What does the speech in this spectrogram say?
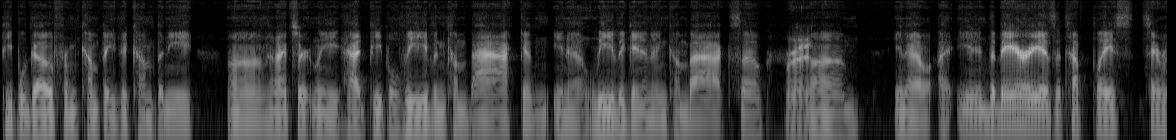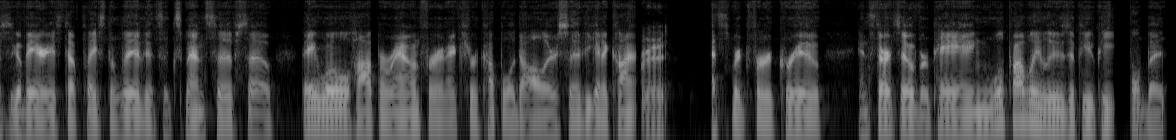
people go from company to company. Um, and I've certainly had people leave and come back, and you know, leave again and come back. So, right. um, you know, I, you know, the Bay Area is a tough place. San Francisco Bay Area is a tough place to live. It's expensive, so they will hop around for an extra couple of dollars. So if you get a contract right. desperate for a crew and starts overpaying, we'll probably lose a few people. But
